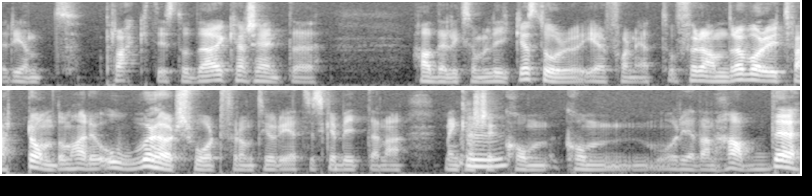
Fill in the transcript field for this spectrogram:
rent praktiskt och där kanske jag inte hade liksom lika stor erfarenhet. Och för andra var det ju tvärtom. De hade oerhört svårt för de teoretiska bitarna. Men kanske Mm. kom, kom och redan hade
